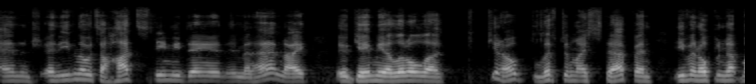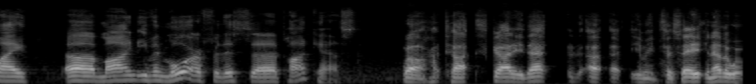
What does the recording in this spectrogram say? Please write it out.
and and even though it's a hot, steamy day in, in Manhattan, I it gave me a little, uh, you know, lift in my step, and even opened up my uh, mind even more for this uh, podcast. Well, Scotty, that uh, uh, I mean to say, in other words,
